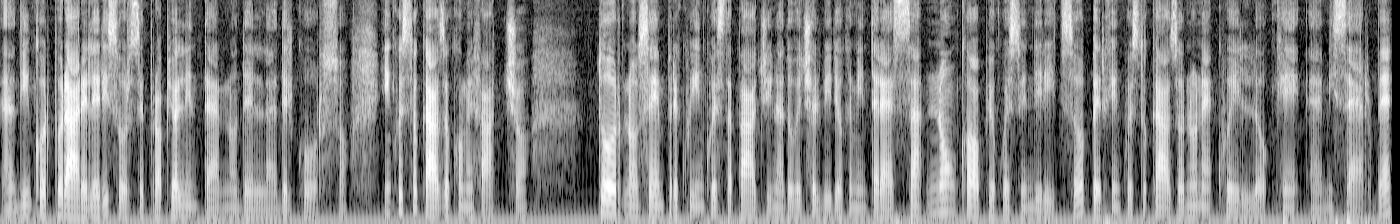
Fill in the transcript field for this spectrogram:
eh, di incorporare le risorse proprio all'interno del, del corso in questo caso come faccio? Torno sempre qui in questa pagina dove c'è il video che mi interessa. Non copio questo indirizzo perché in questo caso non è quello che eh, mi serve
